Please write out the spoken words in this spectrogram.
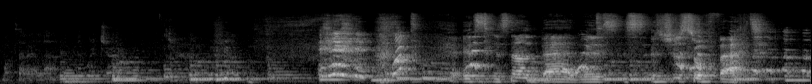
mozzarella the wheelchair? what? It's it's not bad, it's, it's just so fat.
